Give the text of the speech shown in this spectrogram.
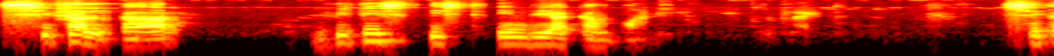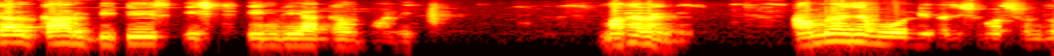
সেকালকার ব্রিটিশ ইস্ট ইন্ডিয়া কোম্পানি সেকালকার ব্রিটিশ ইস্ট ইন্ডিয়া কোম্পানি। মাথা রাখবে, আমরা যেমন নেতাজি সুভাষচন্দ্র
